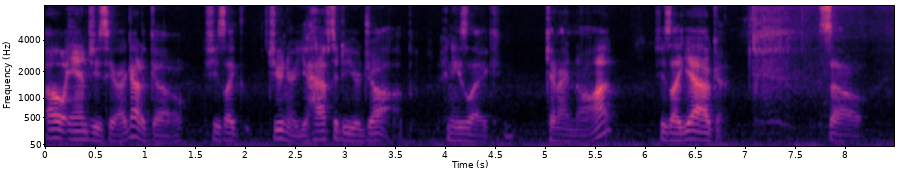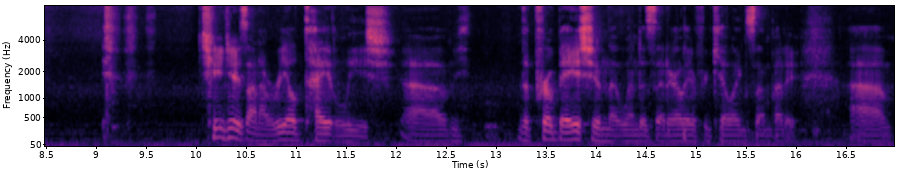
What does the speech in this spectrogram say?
oh, Angie's here. I gotta go. She's like, Junior, you have to do your job. And he's like, can I not? She's like, yeah, okay. So, Junior's on a real tight leash. Um, the probation that Linda said earlier for killing somebody. Um,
